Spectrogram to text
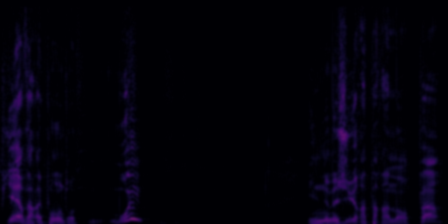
Pierre va répondre oui. Il ne mesure apparemment pas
